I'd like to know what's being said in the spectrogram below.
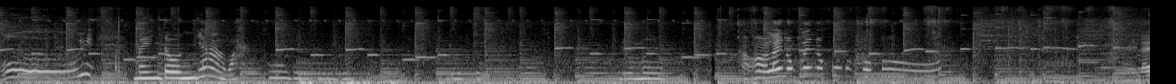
โอ้โหไม่โดนหญ้าวะดูดูดูดูดูดูดูมือเอาเอาไล่นกไล่นกไล่นกโอ้โหไปไล่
